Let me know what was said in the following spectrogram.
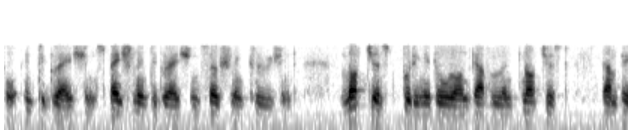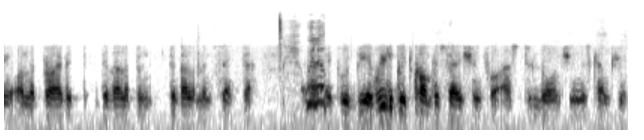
for integration, spatial integration, social inclusion, not just putting it all on government, not just dumping on the private development, development sector. Well, Uh, it would be a really good conversation for us to launch in this country.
